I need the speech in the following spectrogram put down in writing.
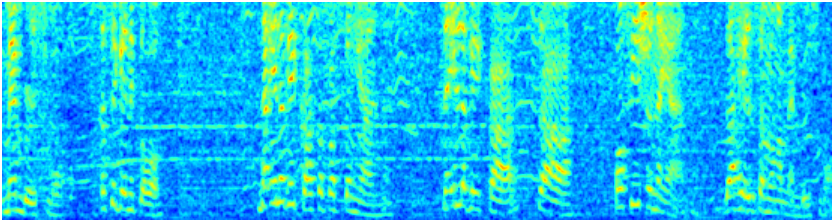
members mo. Kasi ganito, nailagay ka sa pastong yan, nailagay ka sa position na yan dahil sa mga members mo.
